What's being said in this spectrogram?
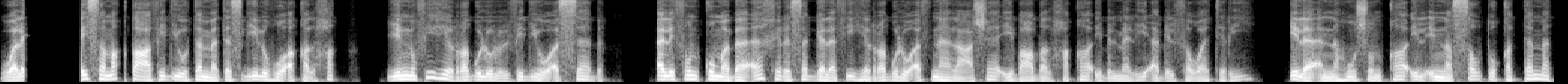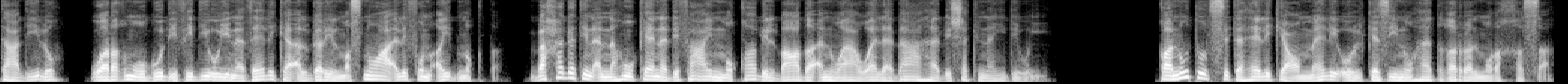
وليس مقطع فيديو تم تسجيله أقل حق. ين فيه الرجل للفيديو السابق. ألف قم بآخر سجل فيه الرجل أثناء العشاء بعض الحقائب المليئة بالفواتر. إلى أنه شن قائل إن الصوت قد تم تعديله. ورغم وجود فيديوين ذلك الجري المصنوع ألف أيض نقطة. بحاجة أنه كان دفاع مقابل بعض أنواع ولا باعها بشكل يدوي. قانوت الستهالك عمال الكازينوهات غر المرخصة.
